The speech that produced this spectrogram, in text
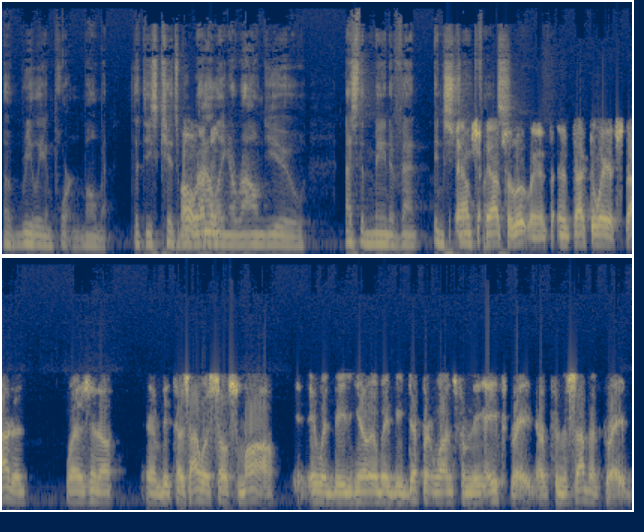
a really important moment that these kids were oh, rallying I mean, around you as the main event in street abs- fights. Absolutely. In, in, fact, the way it started was, you know, because I was so small, it, it would be, you know, it would be different ones from the eighth grade or from the seventh grade.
